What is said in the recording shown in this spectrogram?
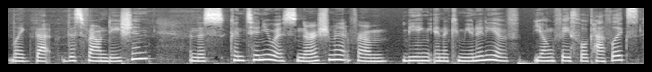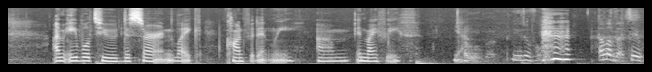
like that, this foundation, and this continuous nourishment from being in a community of young faithful Catholics, I'm able to discern like confidently um, in my faith. Yeah. I love that. Beautiful. I love that too.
